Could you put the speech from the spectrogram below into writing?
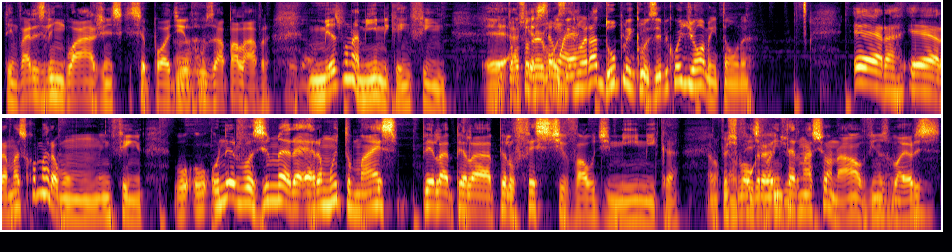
tem várias linguagens que você pode usar a palavra. Mesmo na mímica, enfim. É, Então o seu nervosismo é- era duplo, inclusive, com o idioma, então, né? Era, era, mas como era um, enfim, o, o- o nervosismo era, era muito mais pela, pela, pelo festival de mímica. Era um festival grande. internacional, vinham os maiores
